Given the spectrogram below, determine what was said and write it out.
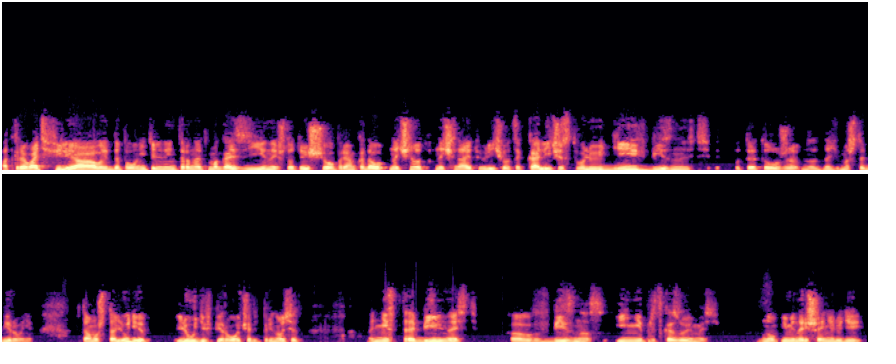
открывать филиалы, дополнительные интернет-магазины, что-то еще, прям когда начнет, начинает увеличиваться количество людей в бизнесе, вот это уже масштабирование. Потому что люди, люди в первую очередь приносят нестабильность э, в бизнес и непредсказуемость. Ну, именно решение людей.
